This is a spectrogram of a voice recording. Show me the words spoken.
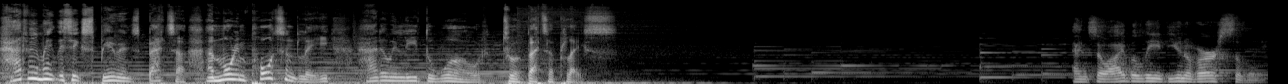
How do we make this experience better? And more importantly, how do we lead the world to a better place? And so I believe universally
